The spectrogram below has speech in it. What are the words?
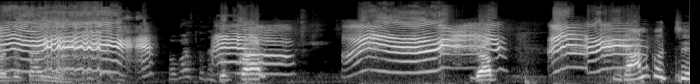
তো চাই না। চুপ কর চুপ গান করছে।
